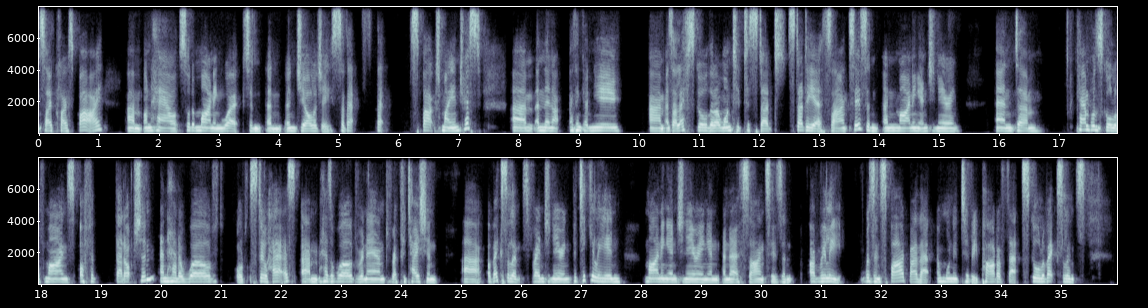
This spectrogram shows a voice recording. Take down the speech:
so close by um, on how sort of mining worked and, and, and geology. So that that sparked my interest. Um, and then I, I, think I knew um, as I left school that I wanted to stud, study earth sciences and, and mining engineering. And um, School of Mines offered that option and had a world, or still has, um, has a world renowned reputation uh, of excellence for engineering, particularly in mining engineering and, and earth sciences. And I really was inspired by that and wanted to be part of that school of excellence.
